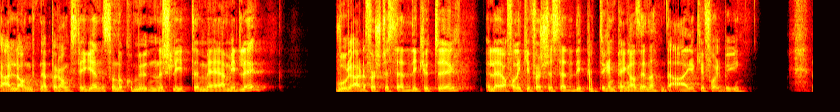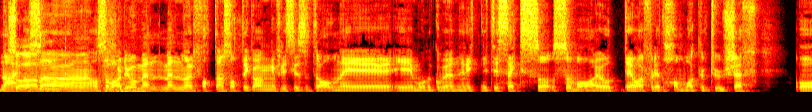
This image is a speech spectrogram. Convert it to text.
er langt ned på rangstigen, så når kommunene sliter med midler, hvor er det første stedet de kutter? Eller iallfall ikke første stedet de putter inn pengene sine. Det er ikke forebygging. Nei, og så var det jo, men, men når fattern satte i gang Friskesentralen i, i Modum kommune i 1996, så, så, var jo det var fordi han var kultursjef. Og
